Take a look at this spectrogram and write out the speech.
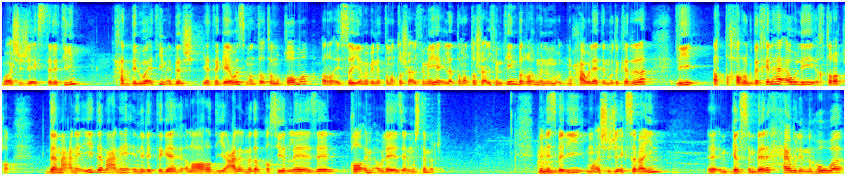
مؤشر EGX 30 لحد دلوقتي ما قدرش يتجاوز منطقة المقاومة الرئيسية ما بين ال 18100 إلى ال 18200 بالرغم من المحاولات المتكررة للتحرك داخلها أو لاختراقها ده معناه إيه؟ ده معناه إن الاتجاه العرضي على المدى القصير لا يزال قائم أو لا يزال مستمر. بالنسبة لي مؤشر EGX 70 آه، جلسة امبارح حاول إن هو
